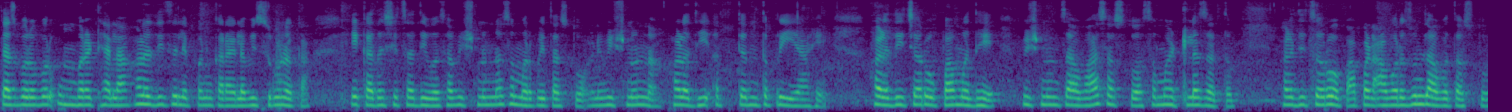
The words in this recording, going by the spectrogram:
त्याचबरोबर उंबरठ्याला हळदीचं लेपन करायला विसरू नका. एकादशीचा दिवस हा विष्णूंना समर्पित असतो आणि विष्णूंना हळदी अत्यंत प्रिय आहे. हळदीच्या रोपामध्ये विष्णूंचा वास असतो असं म्हटलं जातं. हळदीचं रोप आपण आवर्जून लावत असतो.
